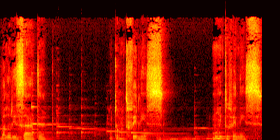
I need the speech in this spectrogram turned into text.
valorizada. Estou muito feliz, muito feliz.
